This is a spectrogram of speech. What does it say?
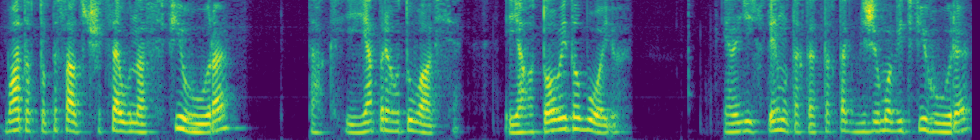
Багато хто писав, що це у нас фігура. Так, і я приготувався. І я готовий до бою. Я надіюсь, встигну. Так, так, так, так, біжимо від фігури.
